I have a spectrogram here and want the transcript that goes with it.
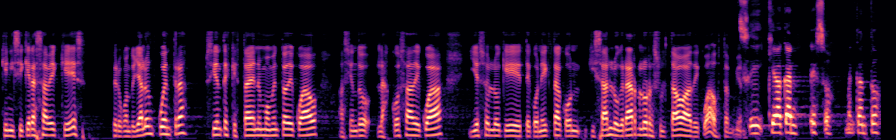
que ni siquiera sabe qué es. Pero cuando ya lo encuentras, sientes que estás en el momento adecuado, haciendo las cosas adecuadas y eso es lo que te conecta con quizás lograr los resultados adecuados también. Sí, qué bacán, eso, me encantó.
